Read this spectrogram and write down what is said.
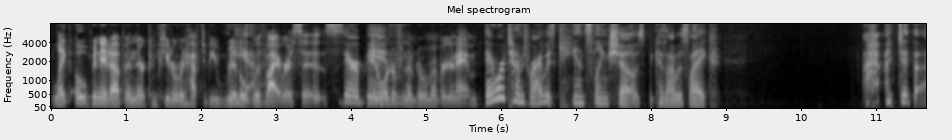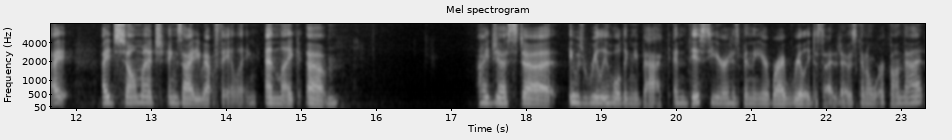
like open it up and their computer would have to be riddled Yeah. with viruses There have in order for them to remember your name there were times where I was canceling shows because I was like, I, did the, I, I had so much anxiety about failing and like, um, I just, uh, it was really holding me back. And this year has been the year where I really decided I was going to work on that.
